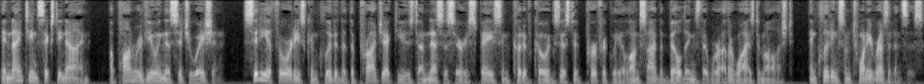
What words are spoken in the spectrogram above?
In 1969, upon reviewing the situation, city authorities concluded that the project used unnecessary space and could have coexisted perfectly alongside the buildings that were otherwise demolished, including some 20 residences.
